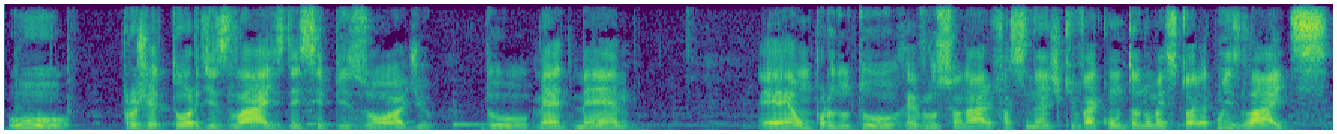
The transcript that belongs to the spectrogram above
O projetor de slides desse episódio do Mad Men é um produto revolucionário, fascinante, que vai contando uma história com slides.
